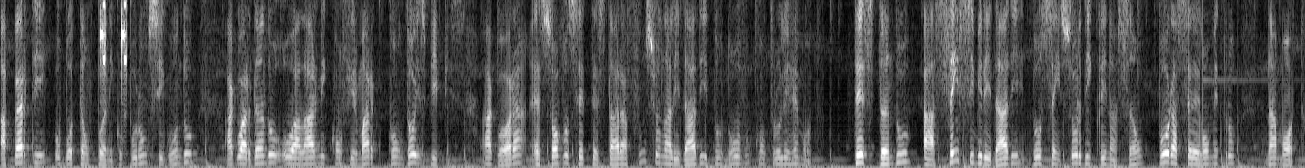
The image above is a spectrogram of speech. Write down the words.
Aperte o botão pânico por um segundo, aguardando o alarme confirmar com dois bips. Agora é só você testar a funcionalidade do novo controle remoto. Testando a sensibilidade do sensor de inclinação por acelerômetro na moto.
